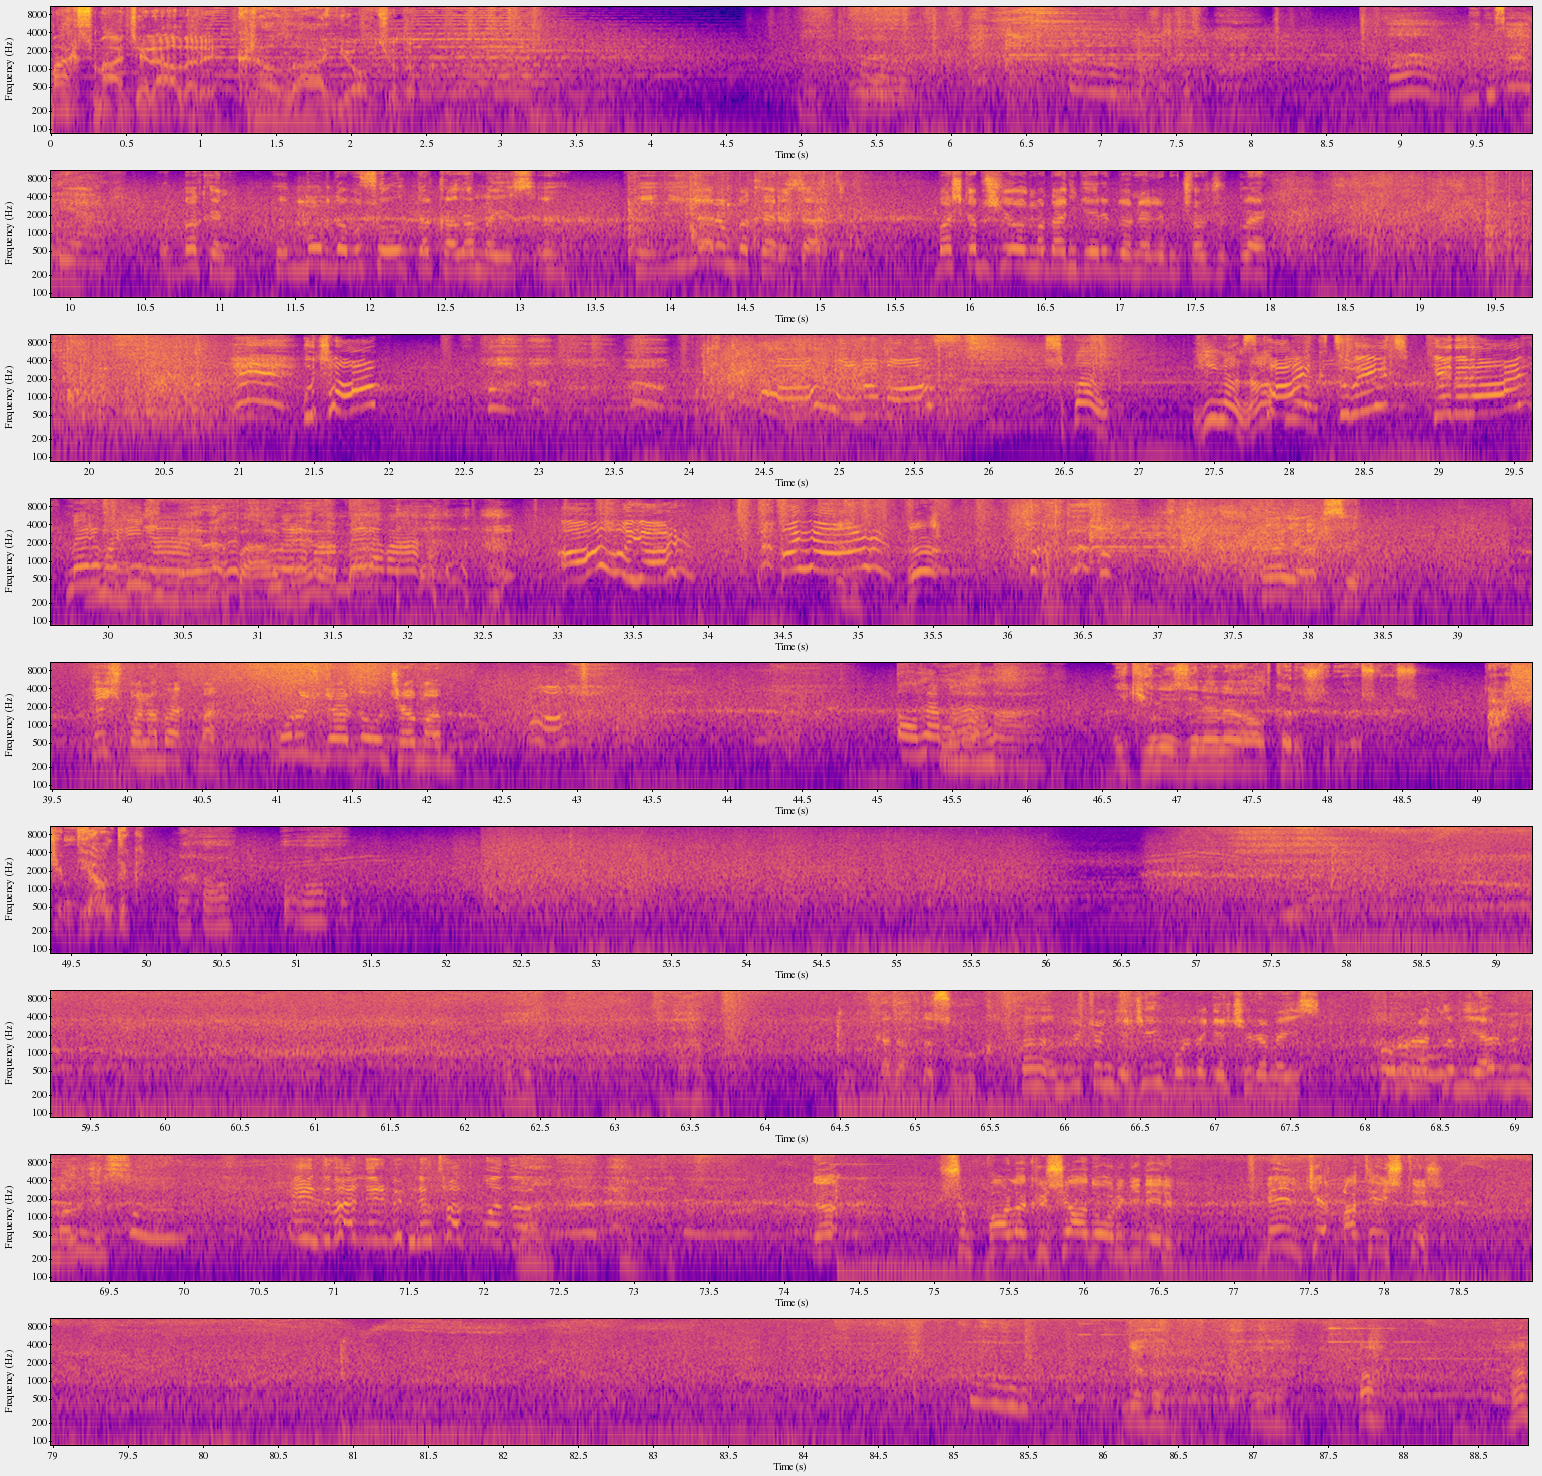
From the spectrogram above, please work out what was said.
Max Maceraları Krallığa Yolculuk Ne güzel bir yer. Bakın burada bu soğukta kalamayız. Yarın bakarız artık. Başka bir şey olmadan geri dönelim çocuklar. Uçağım! Aa, olamaz. Spike. Lina ne yapıyor? Spike, Twitch, General! Merhaba Lina. Merhaba, merhaba. Merhaba. Aa, hayır! Hayır! Hay aksi. Hiç bana bakma. Bu rüzgarda uçamam. Olamaz. İkiniz yine ne halt karıştırıyorsunuz? Ah şimdi yandık. Kadar da soğuk. Bütün geceyi burada geçiremeyiz. Korunaklı bir yer bulmalıyız. Eldivenlerimi bile takmadım. Ya, şu parlak ışığa doğru gidelim. Belki ateştir. Ah, ah.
